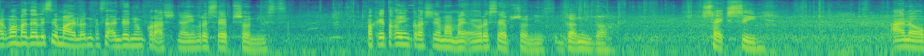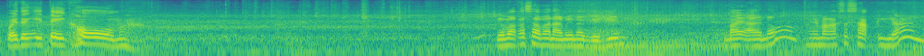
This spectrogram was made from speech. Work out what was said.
Nagmamadali si Marlon kasi andyan yung crush niya, yung receptionist. Pakita ko yung crush niya mamaya, yung receptionist. Ganda. Sexy. Ano, pwedeng i-take home. Yung mga kasama namin nag-gym. May ano, may mga sasakyan.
